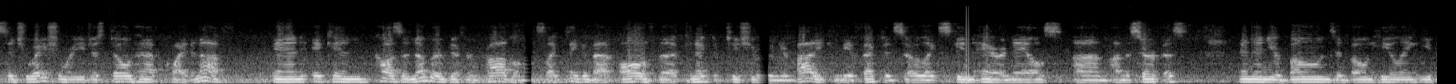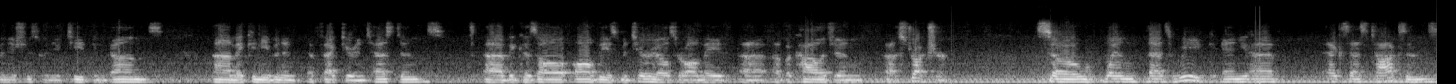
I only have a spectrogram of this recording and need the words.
situation where you just don't have quite enough, and it can cause a number of different problems. Like think about all of the connective tissue in your body can be affected. So like skin, hair, and nails um, on the surface, and then your bones and bone healing, even issues with your teeth and gums. Um, it can even affect your intestines uh, because all, all these materials are all made uh, of a collagen uh, structure. So when that's weak and you have excess toxins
